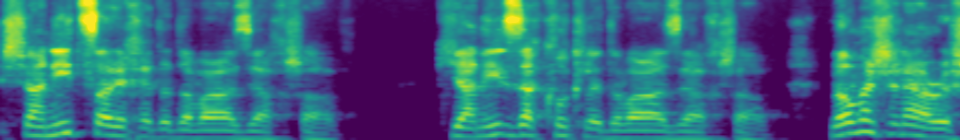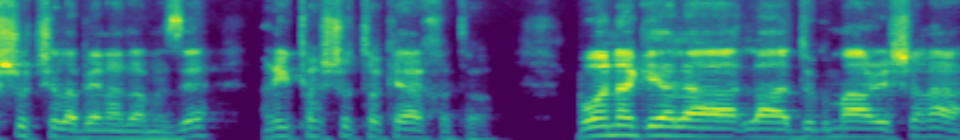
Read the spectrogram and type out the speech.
שאני צריך את הדבר הזה עכשיו, כי אני זקוק לדבר הזה עכשיו. לא משנה הרשות של הבן אדם הזה, אני פשוט תוקח אותו. בואו נגיע לדוגמה הראשונה.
